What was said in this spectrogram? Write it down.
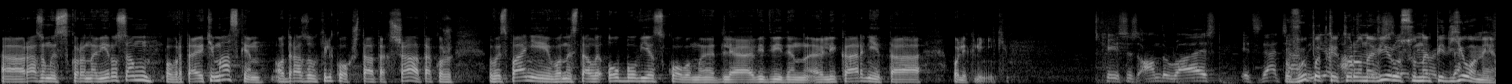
Разом із коронавірусом повертають і маски. Одразу в кількох штатах США, а також в Іспанії вони стали обов'язковими для відвідин лікарні та поліклініки. Випадки коронавірусу на підйомі.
